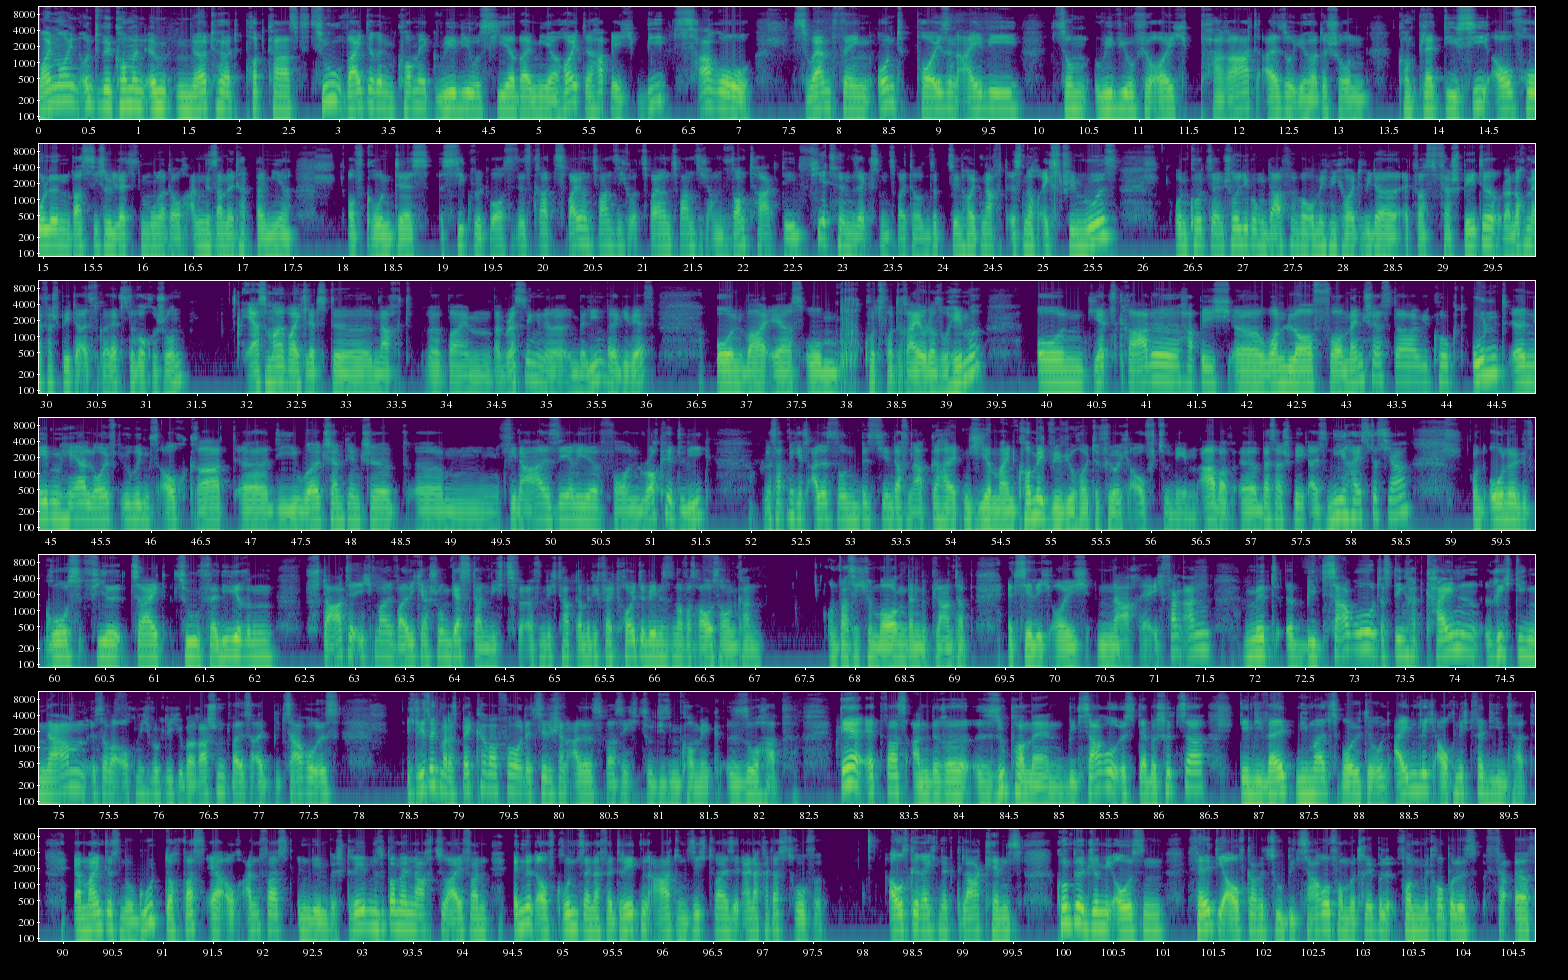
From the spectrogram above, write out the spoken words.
Moin Moin und willkommen im Nerdhurt Podcast zu weiteren Comic Reviews hier bei mir. Heute habe ich Bizarro, Swamp Thing und Poison Ivy zum Review für euch parat. Also ihr hört es schon, komplett DC aufholen, was sich so die letzten Monate auch angesammelt hat bei mir aufgrund des Secret Wars. Es ist gerade 22.22 Uhr 22 am Sonntag, den 4.6.2017. Heute Nacht ist noch Extreme Rules. Und kurze Entschuldigung dafür, warum ich mich heute wieder etwas verspäte oder noch mehr verspäte als sogar letzte Woche schon. Erstmal war ich letzte Nacht äh, beim, beim Wrestling in, äh, in, Berlin bei der GWF und war erst um pff, kurz vor drei oder so Heme. Und jetzt gerade habe ich äh, One Love for Manchester geguckt und äh, nebenher läuft übrigens auch gerade äh, die World Championship ähm, Finalserie von Rocket League. Das hat mich jetzt alles so ein bisschen davon abgehalten, hier mein Comic-Review heute für euch aufzunehmen. Aber äh, besser spät als nie heißt es ja. Und ohne groß viel Zeit zu verlieren, starte ich mal, weil ich ja schon gestern nichts veröffentlicht habe, damit ich vielleicht heute wenigstens noch was raushauen kann. Und was ich für morgen dann geplant habe, erzähle ich euch nachher. Ich fange an mit äh, Bizarro. Das Ding hat keinen richtigen Namen, ist aber auch nicht wirklich überraschend, weil es halt Bizarro ist. Ich lese euch mal das Backcover vor und erzähle euch dann alles, was ich zu diesem Comic so habe. Der etwas andere Superman. Bizarro ist der Beschützer, den die Welt niemals wollte und eigentlich auch nicht verdient hat. Er meint es nur gut, doch was er auch anfasst, in dem Bestreben, Superman nachzueifern, endet aufgrund seiner verdrehten Art und Sichtweise in einer Katastrophe. Ausgerechnet Clark Kents Kumpel Jimmy Olsen fällt die Aufgabe zu, Bizarro von, Metropol von Metropolis äh.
